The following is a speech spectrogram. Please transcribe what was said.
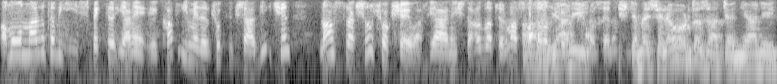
Ama onlarda tabii spektr yani e, kat ivmeleri çok yükseldiği için non-structural çok şey var. Yani işte atıyorum asfalt ah, yani mesela. İşte mesele orada zaten. Yani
